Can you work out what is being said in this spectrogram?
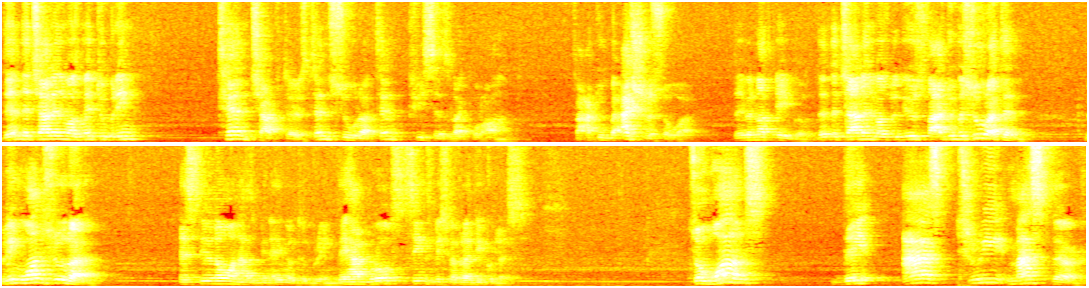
Then the challenge was made to bring 10 chapters, 10 surah, 10 pieces like Quran. فَأَتُوا بَأَشْرِ surah. They were not able. Then the challenge was reduced, فَأَتُوا بِسُورَةٍ Bring one surah. And still no one has been able to bring. They have brought things which were ridiculous. So once they asked three master,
